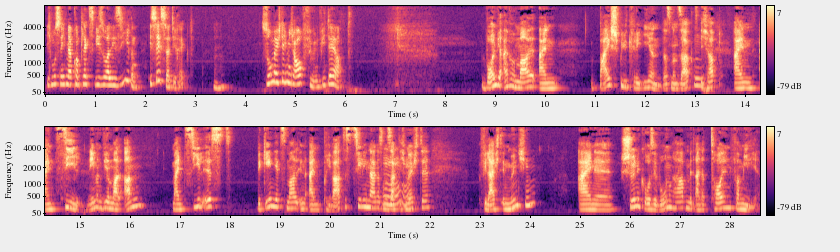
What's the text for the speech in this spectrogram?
Ich muss nicht mehr komplex visualisieren. Ich sehe es ja direkt. So möchte ich mich auch fühlen, wie der. Wollen wir einfach mal ein Beispiel kreieren, dass man sagt, ich habe ein, ein Ziel. Nehmen wir mal an, mein Ziel ist, wir gehen jetzt mal in ein privates Ziel hinein, dass man sagt, ich möchte vielleicht in München eine schöne große Wohnung haben mit einer tollen Familie.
